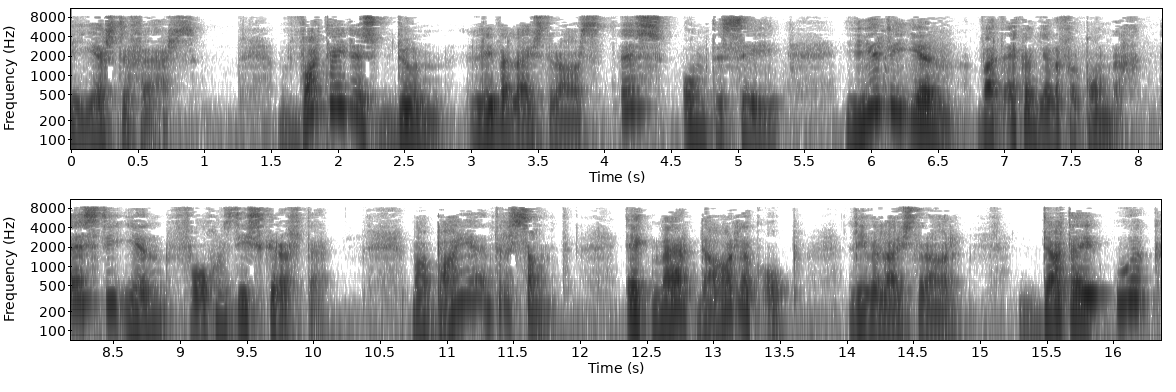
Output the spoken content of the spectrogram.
die eerste vers. Wat hy dus doen, liewe luisteraars, is om te sê hierdie een wat ek aan julle verkondig, is die een volgens die skrifte. Maar baie interessant. Ek merk dadelik op, liewe luisteraar, dat hy ook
